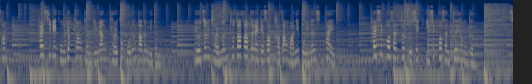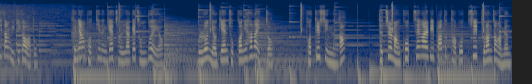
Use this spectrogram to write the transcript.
3. 80이 공격형 견디면 결국 오른다는 믿음. 요즘 젊은 투자자들에게서 가장 많이 보이는 스타일. 80% 주식, 20% 현금. 시장 위기가 와도 그냥 버티는 게 전략의 전부예요. 물론 여기엔 조건이 하나 있죠. 버틸 수 있는가? 대출 많고 생활비 빠듯하고 수입 불안정하면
